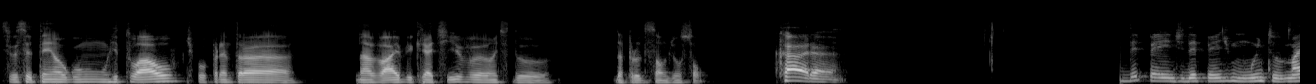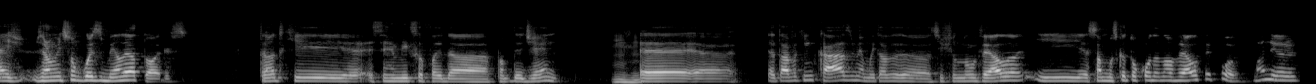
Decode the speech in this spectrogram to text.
Se você tem algum ritual, tipo, para entrar na vibe criativa antes do, da produção de um som. Cara, depende, depende muito, mas geralmente são coisas bem aleatórias. Tanto que esse remix que eu falei da Pump the Jam, uhum. é, eu tava aqui em casa, minha mãe tava assistindo novela e essa música tocou na novela, eu falei, pô, maneiro,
